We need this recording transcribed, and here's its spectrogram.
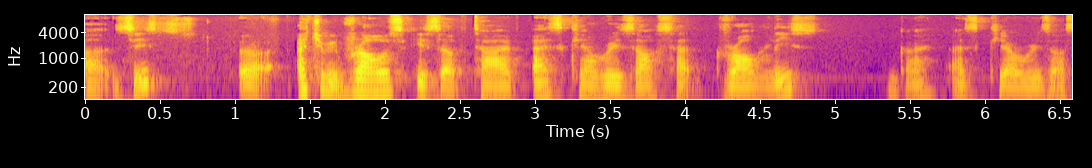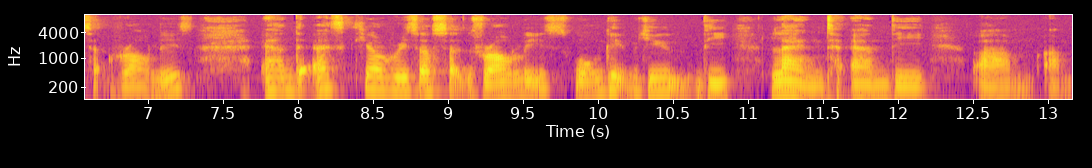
uh, this uh, attribute rows is of type SQL result set row list okay SQL result set row list and the SQL result set row list will give you the length and the um, um,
